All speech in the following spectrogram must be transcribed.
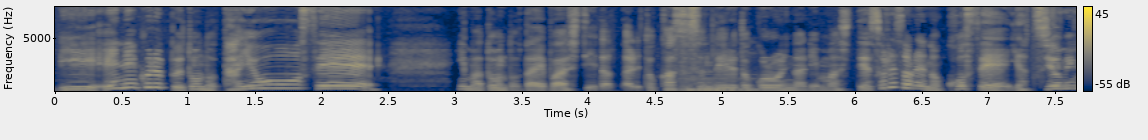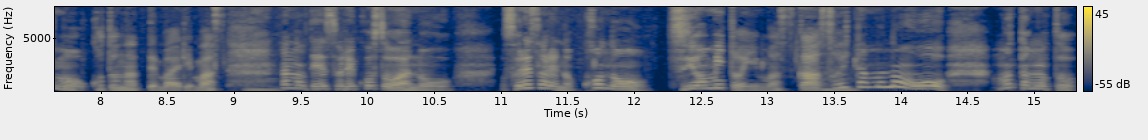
り ANA グループどんどん多様性今どんどんダイバーシティだったりとか進んでいるところになりまして、それぞれの個性や強みも異なってまいります、うん、なのでそれこそあのそれぞれの個の強みといいますか、うん、そういったものをもっともっと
